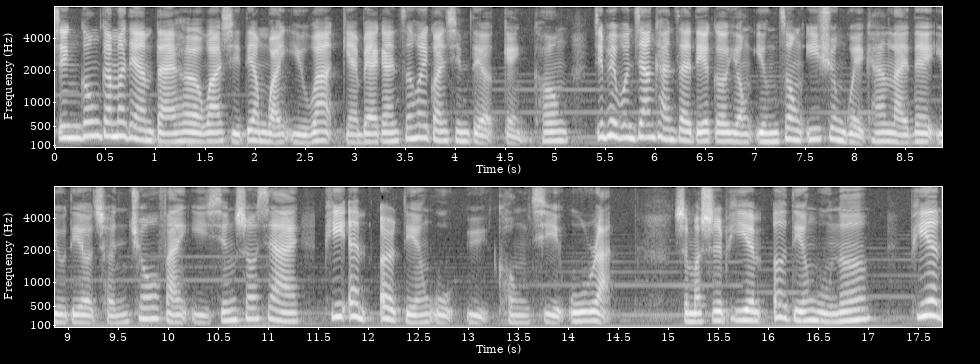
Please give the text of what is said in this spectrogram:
成功干嘛店？大家好，我是店员尤啊。今日跟做伙关心着健康。这篇文章刊在第高雄英总医讯月刊内底，由着陈秋凡医生所写的 PM 二点五与空气污染。什么是 PM 二点五呢？PM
